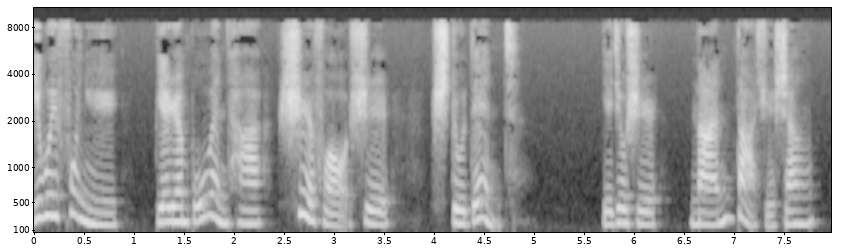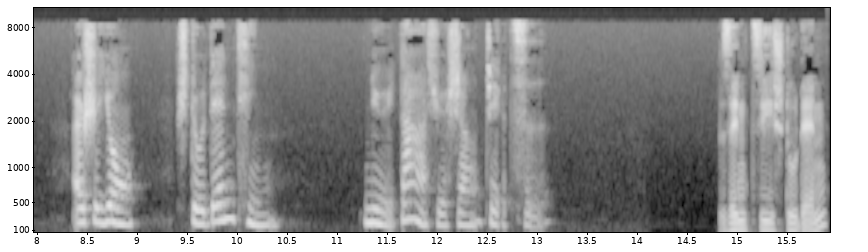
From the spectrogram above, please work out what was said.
一位妇女，别人不问她是否是 student，也就是男大学生，而是用 studentin 女大学生这个词。sind Sie Student?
